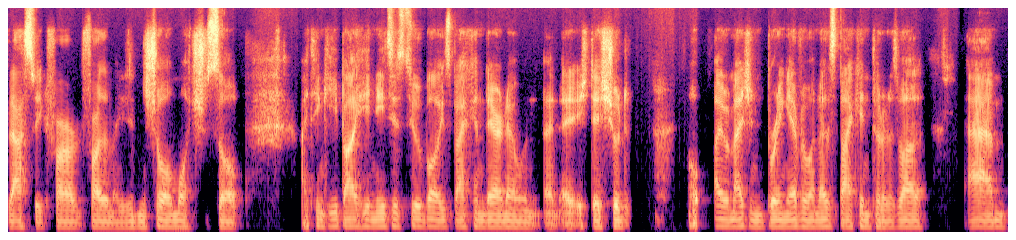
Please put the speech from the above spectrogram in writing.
last week for for them. He didn't show much, so I think he buy he needs his two boys back in there now, and, and they should, I imagine, bring everyone else back into it as well. Um,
